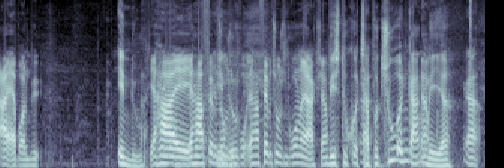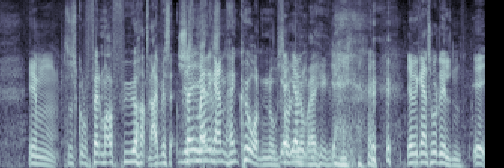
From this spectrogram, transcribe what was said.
ejer Brøndby. Endnu. Jeg har, øh, jeg har Endnu. 5.000 kroner, jeg har 5.000 kroner i aktier. Hvis du går, tager på tur en gang Ja. mere. Ja. Øhm, Så skulle du fandme op fyre ham. Nej, hvis, hvis jeg vil Madsen, gerne- han køber den nu, så jeg, vil jeg, det jo være helt... jeg vil gerne todele den. Jeg,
